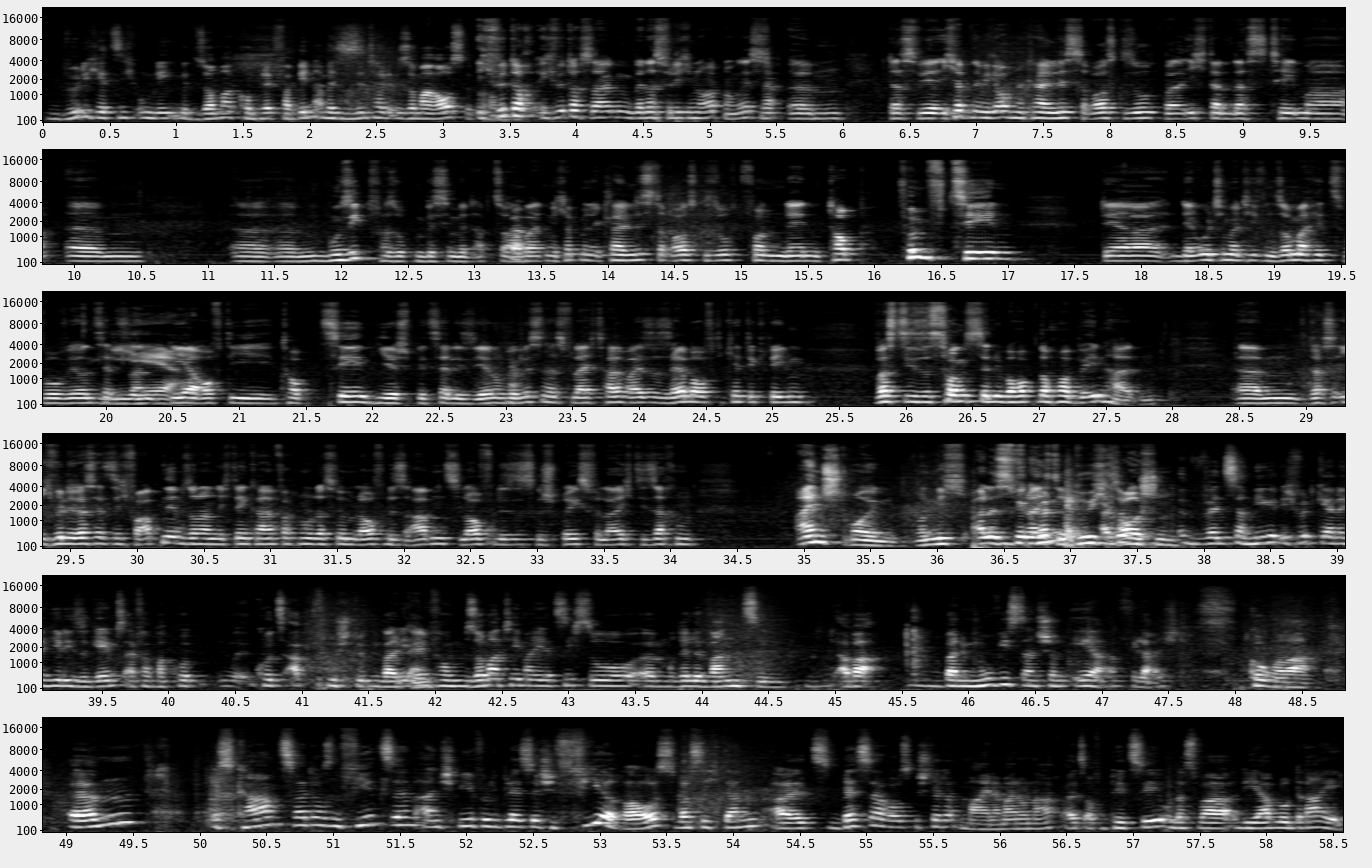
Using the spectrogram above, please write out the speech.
würde ich jetzt nicht unbedingt mit Sommer komplett verbinden, aber sie sind halt im Sommer rausgekommen. Ich würde doch, ich würd doch sagen, wenn das für dich in Ordnung ist, Ja. ähm, dass wir, ich habe nämlich auch eine kleine Liste rausgesucht, weil ich dann das Thema ähm, äh, ähm, Musik versuche ein bisschen mit abzuarbeiten. Ich habe mir eine kleine Liste rausgesucht von den Top 15 der, der ultimativen Sommerhits, wo wir uns jetzt dann Yeah. eher auf die Top 10 hier spezialisieren und wir müssen das vielleicht teilweise selber auf die Kette kriegen, was diese Songs denn überhaupt nochmal beinhalten. Ähm, das, ich will dir das jetzt nicht vorab nehmen, sondern ich denke einfach nur, dass wir im Laufe des Abends, im Laufe dieses Gesprächs vielleicht die Sachen einstreuen und nicht alles Wir vielleicht können- so durchrauschen. Also, Wenn es nach mir geht, ich würde gerne hier diese Games einfach mal kur kurz abfrühstücken, weil die Okay. vom Sommerthema jetzt nicht so ähm, relevant sind. Aber bei den Movies dann schon eher, vielleicht. Gucken wir mal. Ähm, es kam 2014 ein Spiel für die PlayStation 4 raus, was sich dann als besser herausgestellt hat, meiner Meinung nach, als auf dem PC, und das war Diablo 3.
